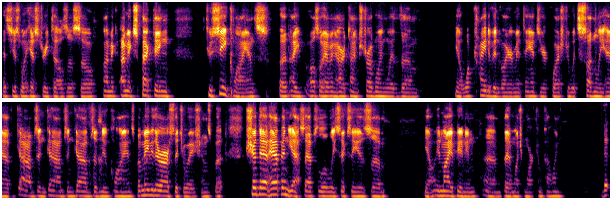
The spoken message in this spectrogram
It's just what history tells us. So I'm I'm expecting to see clients, but I also having a hard time struggling with um, you know what kind of environment to answer your question would suddenly have gobs and gobs and gobs of new clients. But maybe there are situations. But should that happen, yes, absolutely. 6E is um, you know in my opinion um, that much more compelling. The,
